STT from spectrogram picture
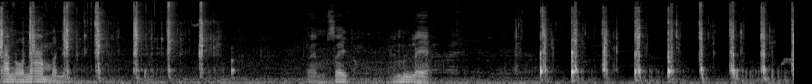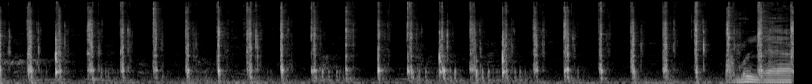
คั่นเอาน้ำมัน ตามใส่ให้มันแหลกตามมันแหลก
